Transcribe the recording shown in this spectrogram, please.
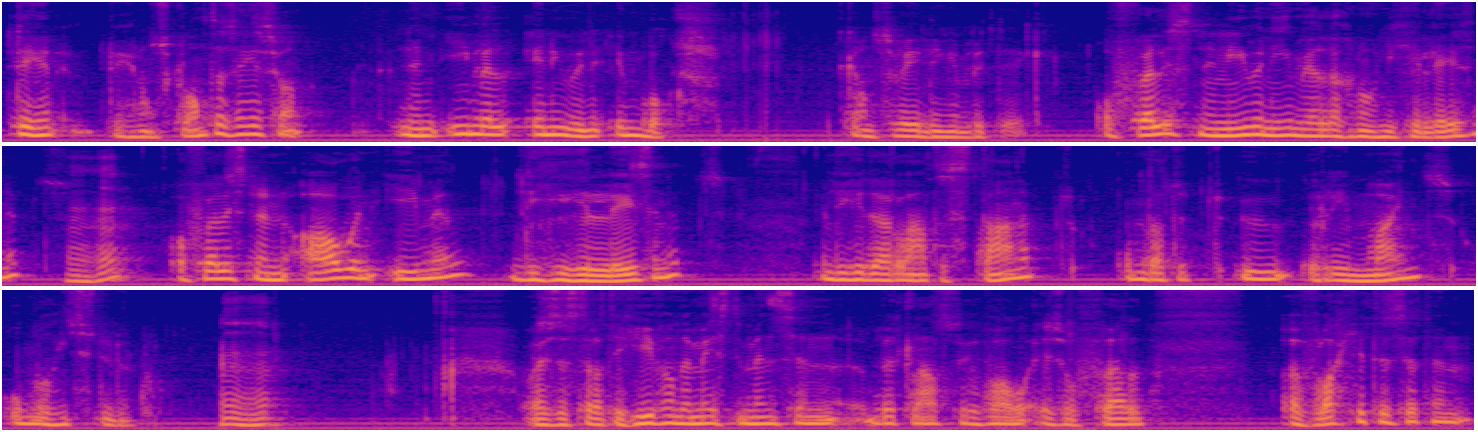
tegen, tegen onze klanten zeg is van, een e-mail in uw inbox kan twee dingen betekenen. Ofwel is het een nieuwe e-mail dat je nog niet gelezen hebt, Mhm. ofwel is het een oude e-mail die je gelezen hebt en die je daar laten staan hebt, omdat het u remindt om nog iets te doen. Mhm. Wat is de strategie van de meeste mensen bij het laatste geval? Is ofwel een vlagje te zetten,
